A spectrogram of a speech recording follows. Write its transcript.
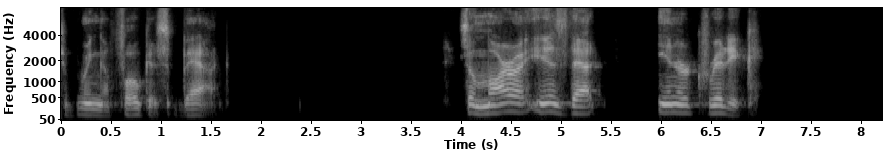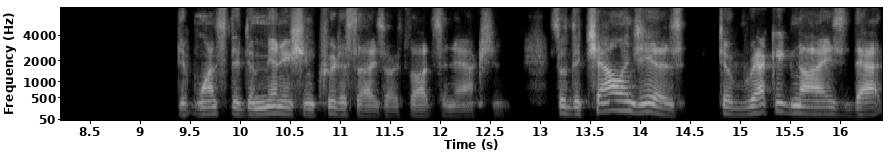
to bring a focus back. So Mara is that inner critic that wants to diminish and criticize our thoughts and action. So the challenge is to recognize that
